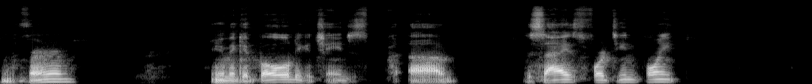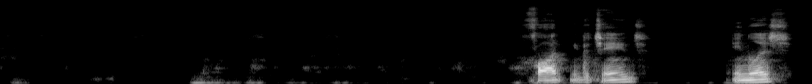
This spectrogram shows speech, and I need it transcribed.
Confirm. You can make it bold. You can change um, the size, 14 point. Font you could change. English.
